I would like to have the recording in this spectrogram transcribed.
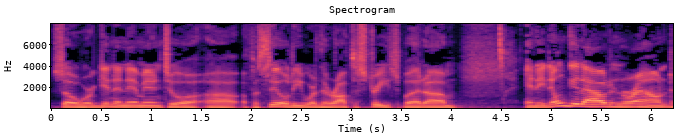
so we're getting them into a, a facility where they're off the streets, but um, and they don't get out and around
